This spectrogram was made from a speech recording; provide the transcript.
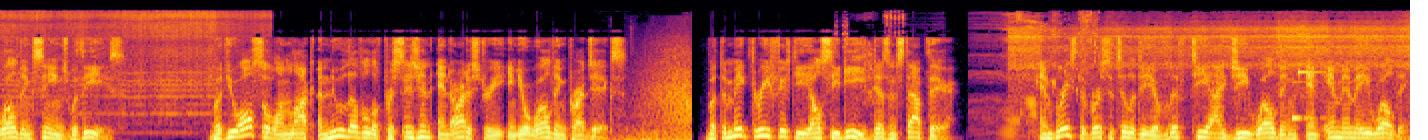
welding seams with ease, but you also unlock a new level of precision and artistry in your welding projects. But the MIG 350 LCD doesn't stop there. Embrace the versatility of Lift TIG welding and MMA welding,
